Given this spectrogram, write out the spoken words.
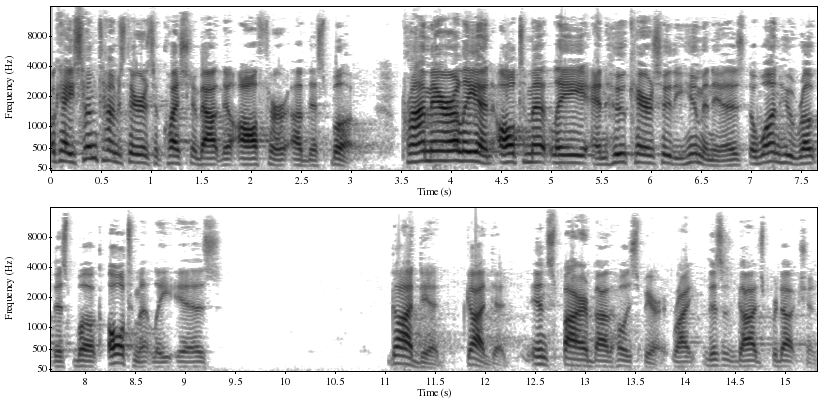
Okay, sometimes there is a question about the author of this book. Primarily and ultimately, and who cares who the human is, the one who wrote this book ultimately is God did. God did. Inspired by the Holy Spirit, right? This is God's production.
